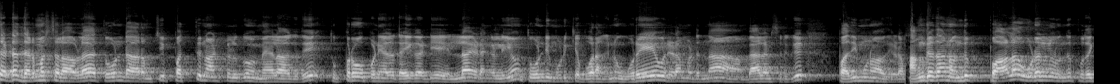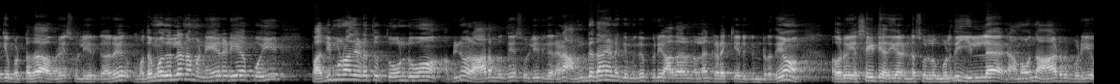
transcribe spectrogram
கிட்டத்தட்ட தர்மஸ்தலாவில் தோண்ட ஆரம்பித்து பத்து நாட்களுக்கும் மேலாகுது. துப்புரவு பணியாளர் கைகாட்டிய எல்லா இடங்கள்லையும் தோண்டி முடிக்க போகிறாங்க இன்னும் ஒரே ஒரு இடம் மட்டும்தான் பேலன்ஸ் இருக்குது பதிமூணாவது இடம். அங்கே தான் வந்து பல உடல்கள் வந்து புதைக்கப்பட்டதாக அவரே சொல்லியிருக்காரு. முத முதல்ல நம்ம நேரடியாக போய் பதிமூணாவது இடத்தை தோண்டுவோம் அப்படின்னு ஒரு ஆரம்பத்தையே சொல்லியிருக்காரு. ஏன்னா அங்கே தான் எனக்கு மிகப்பெரிய ஆதாரங்கள்லாம் கிடைக்க இருக்குன்றதையும் அவர் எஸ்ஐடி அதிகாரிகிட்ட சொல்லும் பொழுது இல்லை நம்ம வந்து ஆர்டர் படியே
